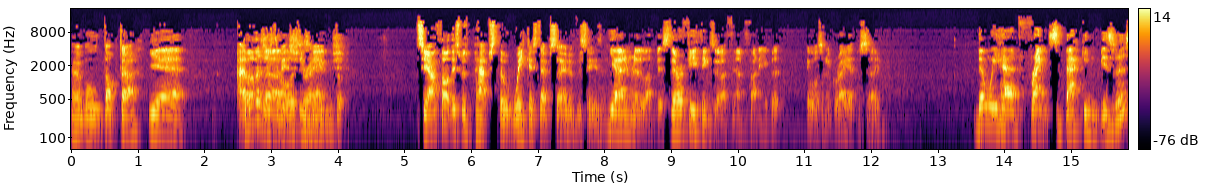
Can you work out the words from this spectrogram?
herbal doctor? Yeah. I thought that was just a bit what was his name? strange. See, I thought this was perhaps the weakest episode of the season. Yeah, I didn't really love this. There are a few things that I found funny, but it wasn't a great episode. Then we had Frank's back in business.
